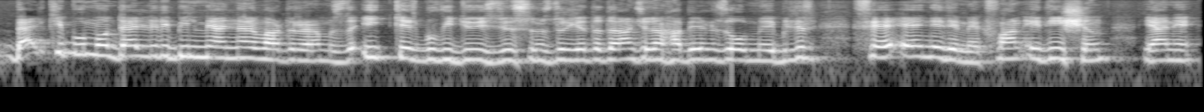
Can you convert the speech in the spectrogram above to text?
belki bu modelleri bilmeyenler vardır aramızda. İlk kez bu videoyu izliyorsunuzdur ya da daha önceden haberiniz olmayabilir. FE ne demek? Fan Edition yani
